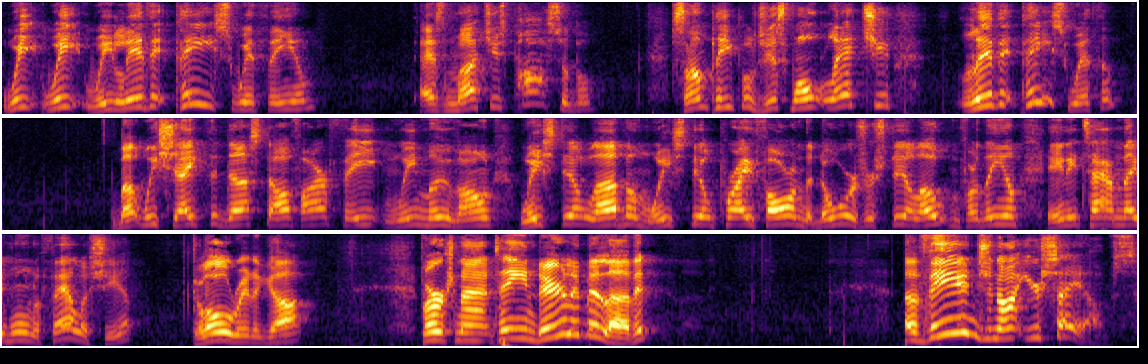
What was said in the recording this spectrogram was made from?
we, we, we live at peace with them as much as possible. Some people just won't let you live at peace with them. But we shake the dust off our feet and we move on. We still love them. We still pray for them. The doors are still open for them anytime they want a fellowship. Glory to God. Verse 19 Dearly beloved, avenge not yourselves.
